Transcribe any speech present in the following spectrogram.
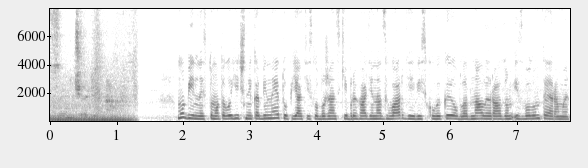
Замечательно. Мобільний стоматологічний кабінет у 5-й Слобожанській бригаді Нацгвардії військовики обладнали разом із волонтерами.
